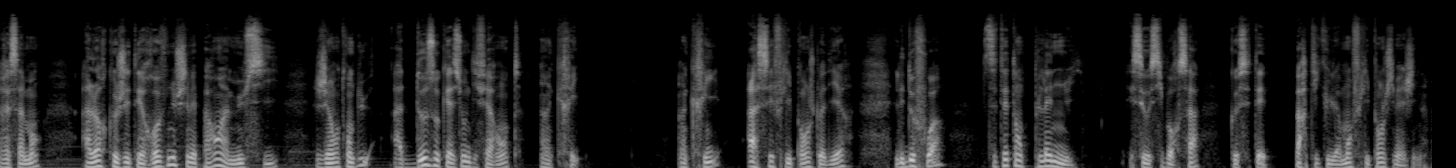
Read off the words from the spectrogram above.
Récemment, alors que j'étais revenu chez mes parents à Mussy, j'ai entendu à deux occasions différentes un cri. Un cri assez flippant, je dois dire. Les deux fois, c'était en pleine nuit. Et c'est aussi pour ça que c'était particulièrement flippant, j'imagine.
